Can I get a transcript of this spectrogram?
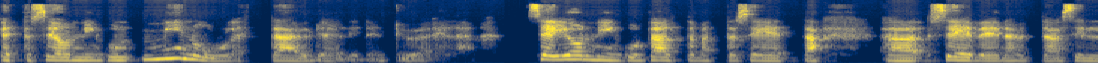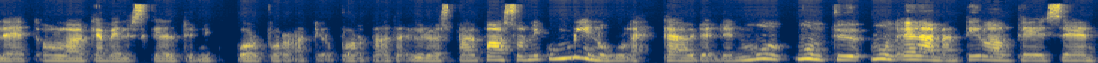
että se on niin kuin minulle täydellinen työelämä. Se ei ole niin kuin välttämättä se, että CV näyttää sille, että ollaan kävelskelty niin korporaatioportaita ylöspäin, vaan se on niin kuin minulle täydellinen, mun, mun, työ, mun elämän tilanteeseen,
